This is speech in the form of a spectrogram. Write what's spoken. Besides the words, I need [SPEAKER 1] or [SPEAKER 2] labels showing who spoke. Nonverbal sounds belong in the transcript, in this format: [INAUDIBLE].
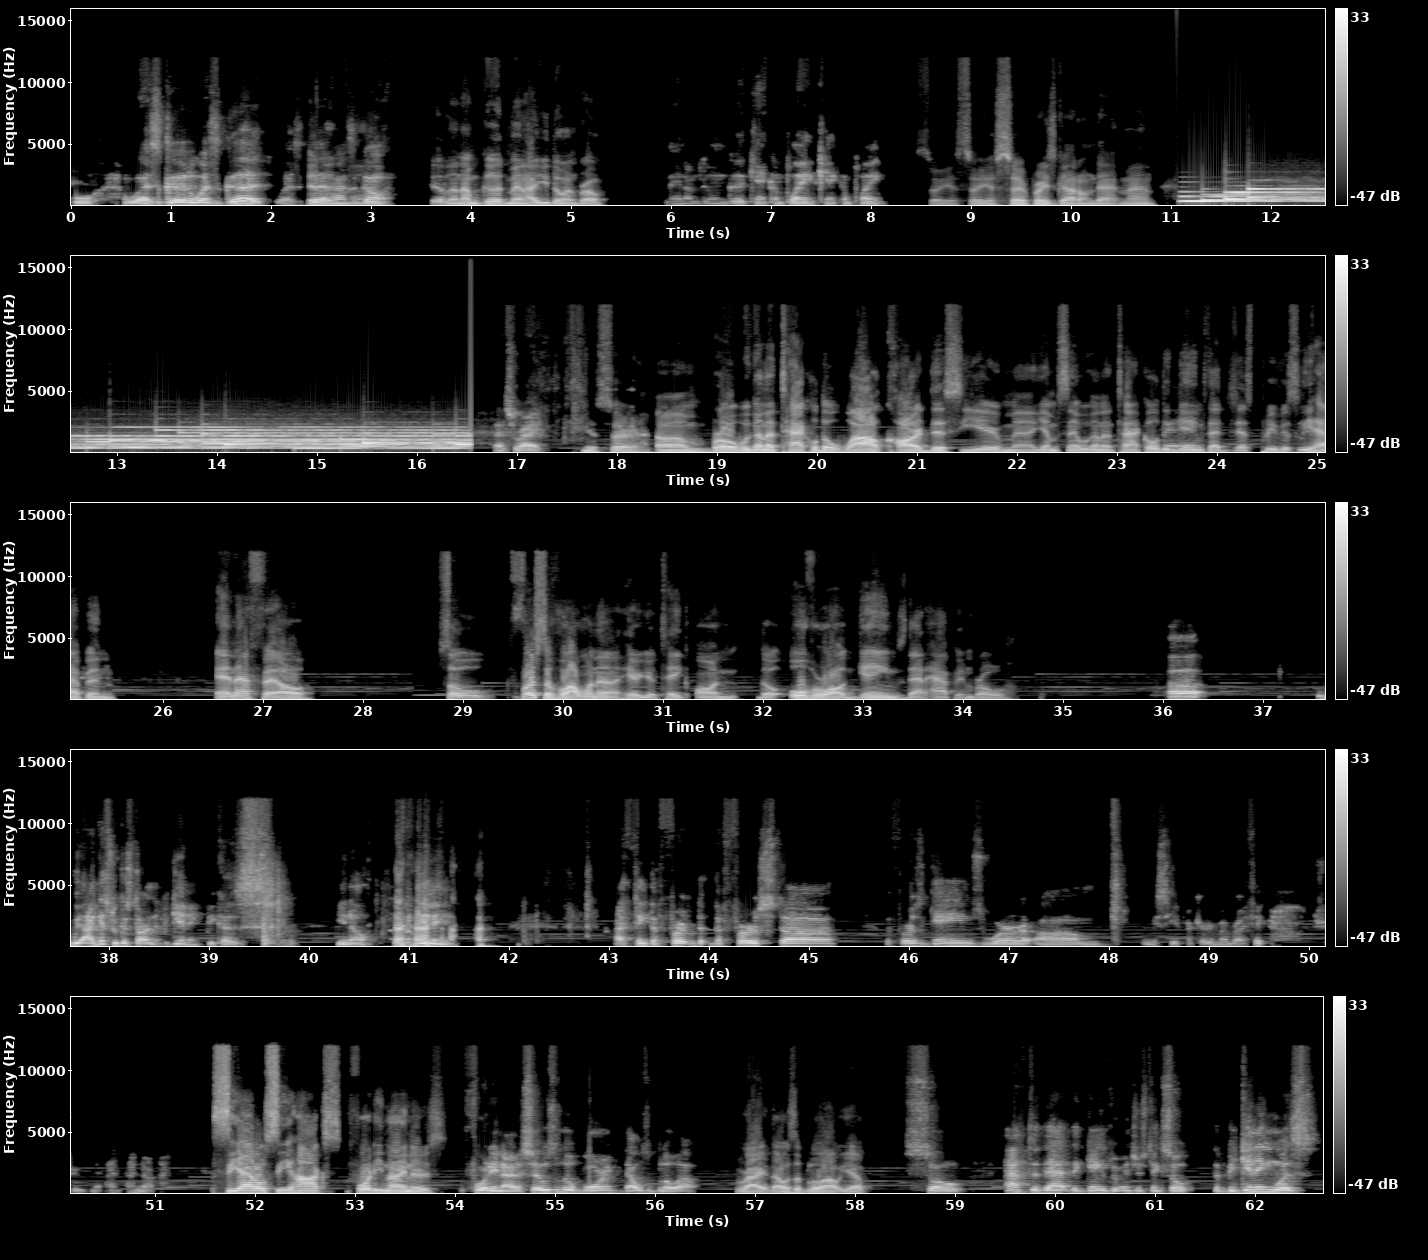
[SPEAKER 1] What's good? What's good? What's good? Chilling, How's it going?
[SPEAKER 2] Chilling. I'm good, man. How you doing, bro?
[SPEAKER 1] Man, I'm doing good. Can't complain. Can't complain.
[SPEAKER 2] Sir, yes, sir, yes, sir. Praise God on that, man.
[SPEAKER 1] That's right.
[SPEAKER 2] Yes, sir. Um, bro, we're gonna tackle the wild card this year, man. You know what I'm saying? We're gonna tackle the man. games that just previously happened. NFL. So first of all, I want to hear your take on the overall games that happened, bro.
[SPEAKER 1] Uh, we I guess we could start in the beginning because you know the [LAUGHS] beginning. I think the first the first uh the first games were um let me see if I can remember. I think [SIGHS] shoot man, I, I know.
[SPEAKER 2] Seattle Seahawks, 49ers.
[SPEAKER 1] 49ers. So it was a little boring. That was a blowout.
[SPEAKER 2] Right. That was a blowout. Yep.
[SPEAKER 1] So after that, the games were interesting. So the beginning was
